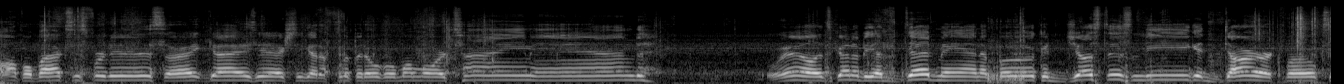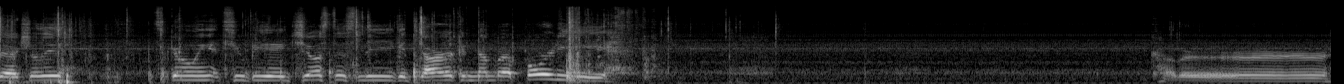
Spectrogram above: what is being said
awful boxes for this. All right, guys, you actually got to flip it over one more time and well, it's going to be a Dead Man a book, a Justice League Dark, folks, actually. It's going to be a Justice League Dark number 40. Cover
